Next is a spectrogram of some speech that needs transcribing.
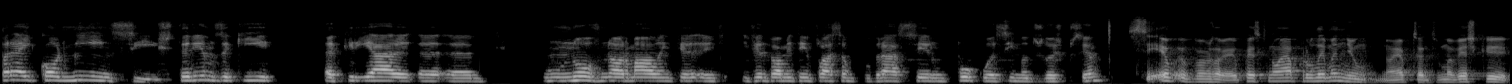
para a economia em si? Estaremos aqui a criar uh, uh, um novo normal em que eventualmente a inflação poderá ser um pouco acima dos 2%? Sim, eu, eu, vamos ver, eu penso que não há problema nenhum, não é? Portanto, uma vez que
